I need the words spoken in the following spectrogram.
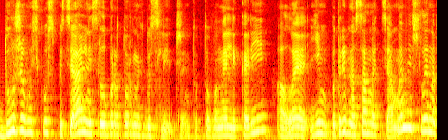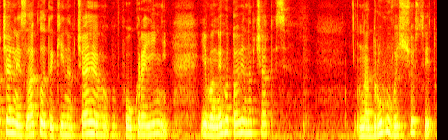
дуже вузьку спеціальність лабораторних досліджень. Тобто вони лікарі, але їм потрібна саме ця. Ми знайшли навчальний заклад, який навчає по Україні, і вони готові навчатися на другу вищу освіту.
